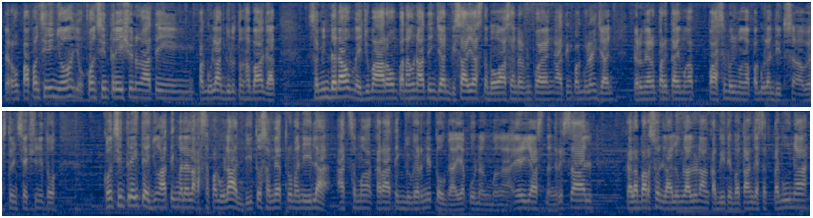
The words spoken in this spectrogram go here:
Pero kung papansinin nyo, yung concentration ng ating pagulan dulot ng habagat, sa Mindanao, medyo maaraw ang panahon natin dyan. Visayas, nabawasan na rin po ang ating pagulan dyan. Pero meron pa rin tayong mga possible mga pagulan dito sa western section ito concentrated yung ating malalakas na pagulan dito sa Metro Manila at sa mga karating lugar nito gaya po ng mga areas ng Rizal, Calabarzon, lalong-lalo na ang Cavite, Batangas at Laguna,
